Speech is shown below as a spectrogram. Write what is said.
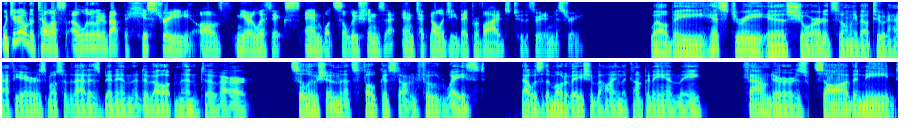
would you be able to tell us a little bit about the history of Neolithics and what solutions and technology they provide to the food industry? Well, the history is short. It's only about two and a half years. Most of that has been in the development of our solution that's focused on food waste. That was the motivation behind the company, and the founders saw the need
